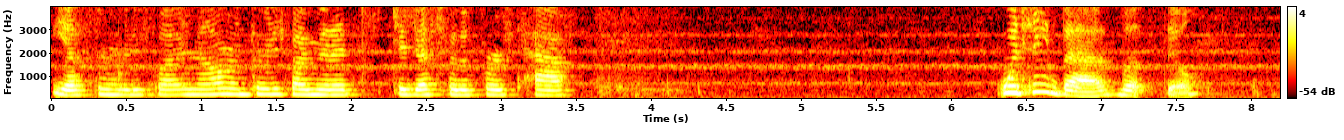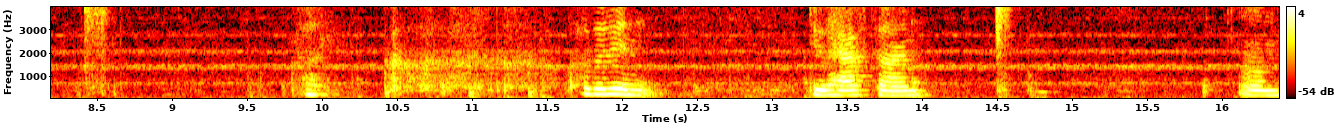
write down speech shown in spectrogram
Yeah, thirty-five. An hour and thirty-five minutes ju- just for the first half. Which ain't bad, but still. Because I didn't do halftime. Um.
